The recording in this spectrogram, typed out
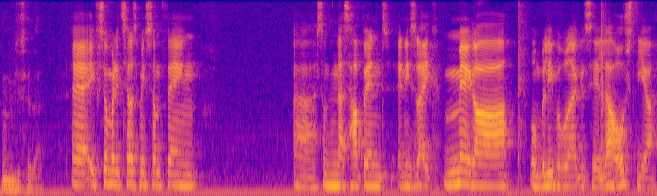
When would you say that? Uh, if somebody tells me something, uh, something that's happened and it's like mega unbelievable, I can say la hostia.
